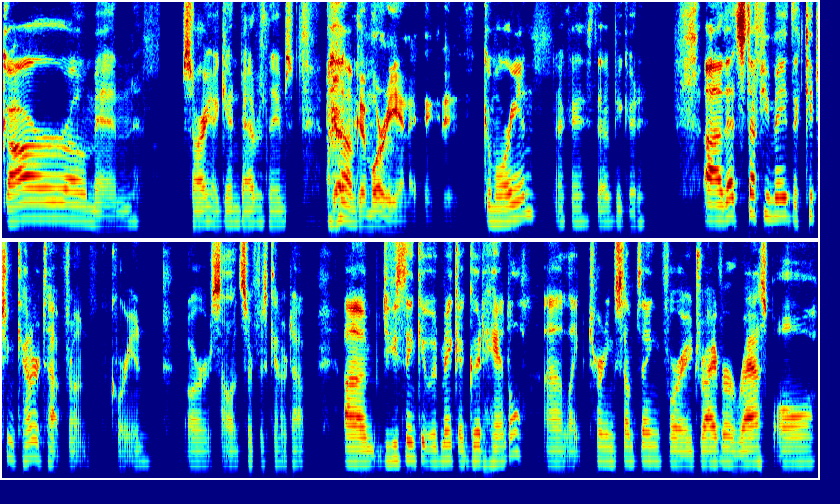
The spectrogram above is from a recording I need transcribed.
Garomen. Sorry, again, bad with names. G- Um, Gamorrean, I think it is. Gamorrean. Okay, that would be good. Uh, that stuff you made the kitchen countertop from, Corian, or solid surface countertop. Um, do you think it would make a good handle, uh, like turning something for a driver, rasp awl,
